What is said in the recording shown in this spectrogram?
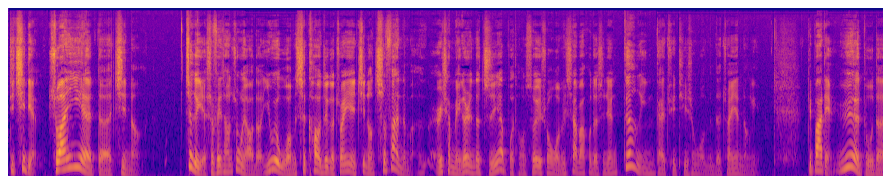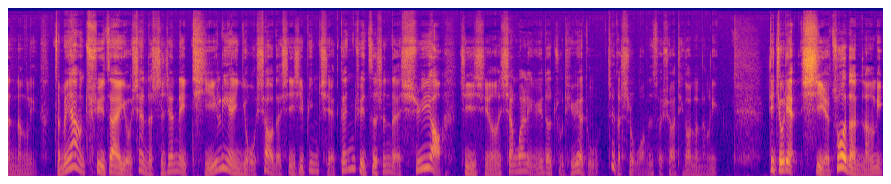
第七点，专业的技能，这个也是非常重要的，因为我们是靠这个专业技能吃饭的嘛。而且每个人的职业不同，所以说我们下班后的时间更应该去提升我们的专业能力。第八点，阅读的能力，怎么样去在有限的时间内提炼有效的信息，并且根据自身的需要进行相关领域的主题阅读，这个是我们所需要提高的能力。第九点，写作的能力，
